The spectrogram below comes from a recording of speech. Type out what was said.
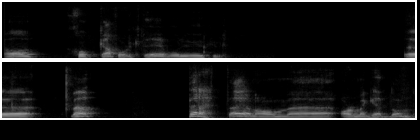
Ja, chocka folk, det vore ju kul. Uh, men berätta gärna om uh, Armageddon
